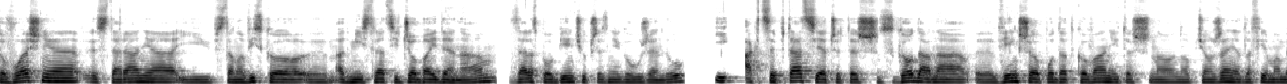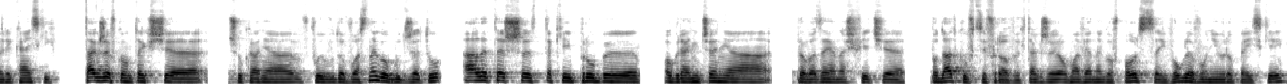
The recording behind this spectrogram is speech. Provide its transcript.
to właśnie starania i stanowisko administracji Joe Bidena, zaraz po objęciu przez niego urzędu, i akceptacja, czy też zgoda na y, większe opodatkowanie i też no, no, obciążenia dla firm amerykańskich, także w kontekście szukania wpływu do własnego budżetu, ale też takiej próby ograniczenia wprowadzania na świecie podatków cyfrowych, także omawianego w Polsce i w ogóle w Unii Europejskiej,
